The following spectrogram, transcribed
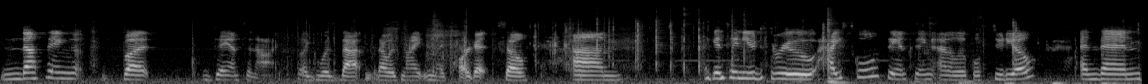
nothing but dance and I like was that that was my my target. So um, I continued through high school dancing at a local studio, and then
